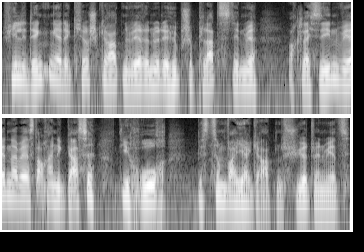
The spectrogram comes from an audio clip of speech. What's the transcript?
Viele denken ja, der Kirschgarten wäre nur der hübsche Platz, den wir auch gleich sehen werden, aber er ist auch eine Gasse, die hoch bis zum Weihergarten führt. Wenn wir jetzt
